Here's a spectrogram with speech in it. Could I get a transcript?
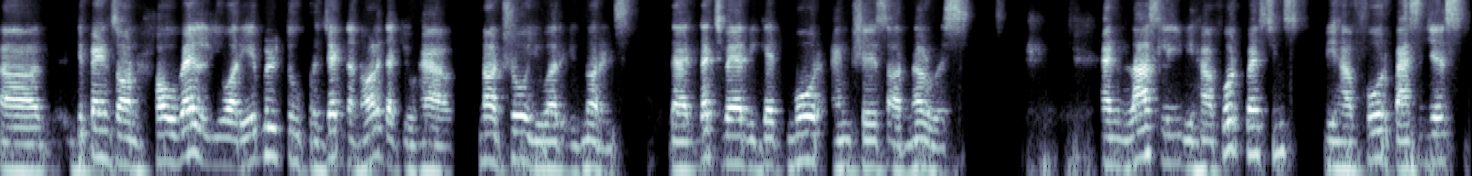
uh, depends on how well you are able to project the knowledge that you have, not show your ignorance. That, that's where we get more anxious or nervous. And lastly, we have four questions. We have four passages,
